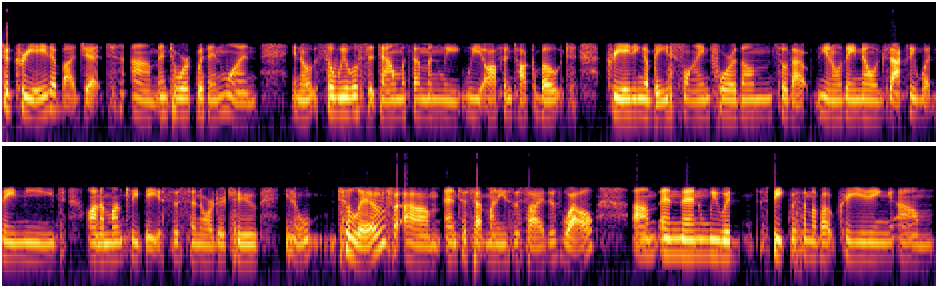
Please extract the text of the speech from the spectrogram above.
to create a budget um, and to work within one. You know, so we will sit down with them, and we we often talk about creating a baseline for them so that you know they know exactly what they need on a monthly basis in order to you know to live um, and to set monies aside as well. Um, and then we would speak with them about creating um,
